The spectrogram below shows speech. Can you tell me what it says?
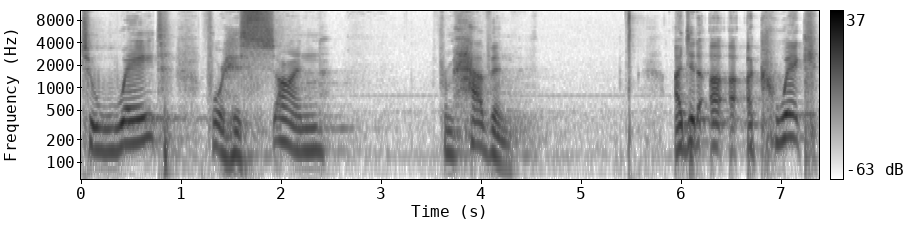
to wait for his son from heaven. I did a, a, quick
